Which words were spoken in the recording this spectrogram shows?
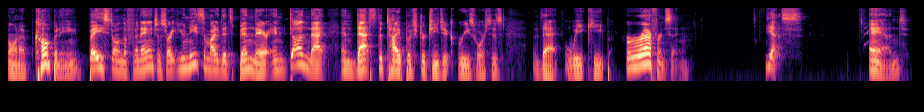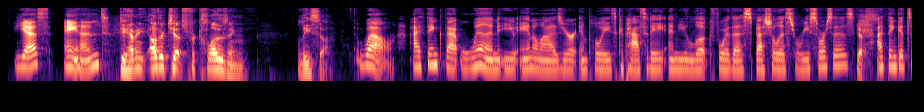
on a company based on the financials, right? You need somebody that's been there and done that, and that's the type of strategic resources that we keep referencing. Yes. And Yes, and do you have any other tips for closing, Lisa? Well, I think that when you analyze your employees' capacity and you look for the specialist resources, Yes. I think it's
